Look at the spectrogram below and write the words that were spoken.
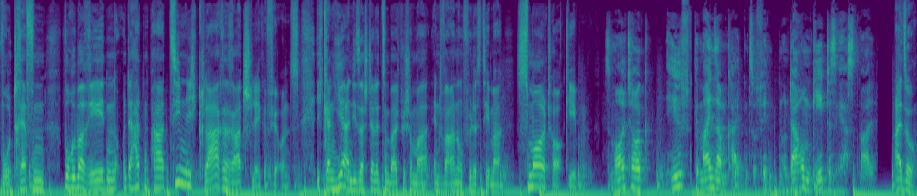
wo treffen, worüber reden. Und er hat ein paar ziemlich klare Ratschläge für uns. Ich kann hier an dieser Stelle zum Beispiel schon mal Entwarnung für das Thema Smalltalk geben. Smalltalk hilft, Gemeinsamkeiten zu finden. Und darum geht es erstmal. Also,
